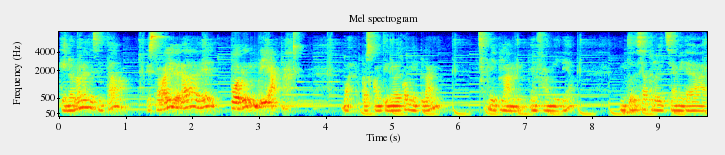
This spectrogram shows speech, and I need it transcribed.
que no lo necesitaba, estaba liberada de él por un día. Bueno, pues continué con mi plan, mi plan en familia. Entonces aproveché a mirar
